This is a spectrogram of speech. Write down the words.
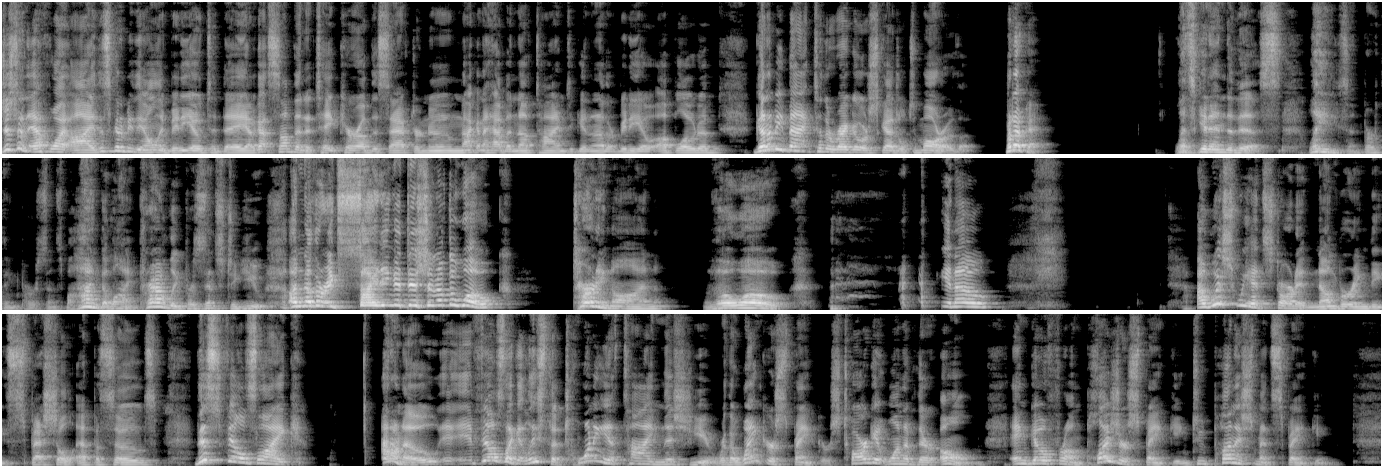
Just an FYI, this is going to be the only video today. I've got something to take care of this afternoon. Not going to have enough time to get another video uploaded. Going to be back to the regular schedule tomorrow, though. But okay, let's get into this. Ladies and birthing persons, Behind the Line proudly presents to you another exciting edition of The Woke, turning on The Woke. you know, I wish we had started numbering these special episodes. This feels like, I don't know, it feels like at least the 20th time this year where the Wanker Spankers target one of their own and go from pleasure spanking to punishment spanking.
